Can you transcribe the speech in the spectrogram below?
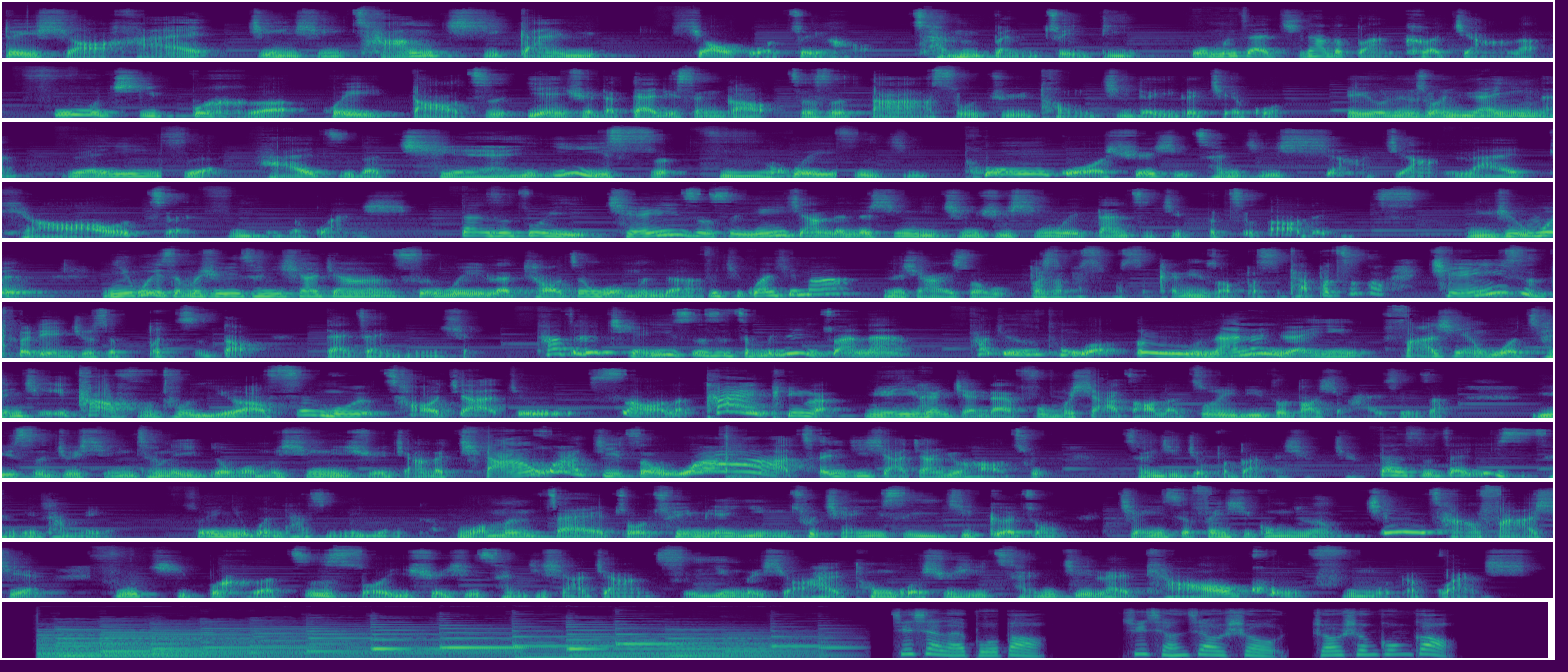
对小孩进行长期干预，效果最好。成本最低。我们在其他的短课讲了，夫妻不和会导致厌学的概率升高，这是大数据统计的一个结果。也有人说原因呢？原因是孩子的潜意识指挥自己，通过学习成绩下降来调整父母的关系。但是注意，潜意识是影响人的心理、情绪、行为，但自己不知道的意思。你去问你为什么学习成绩下降，是为了调整我们的夫妻关系吗？那小孩说不是不是不是，肯定说不是，他不知道。潜意识特点就是不知道带在影响。他这个潜意识是怎么运转呢？他就是通过偶然的原因发现我成绩一塌糊涂以后，父母吵架就少了，太拼了。原因很简单，父母吓着了，注意力都到小孩身上，于是就形成了一个我们心理学讲的强化机制。哇，成绩下降有好处。成绩就不断的下降，但是在意识层面他没有，所以你问他是没用的。我们在做催眠引出潜意识以及各种潜意识分析工作中，经常发现夫妻不和之所以学习成绩下降，是因为小孩通过学习成绩来调控父母的关系。接下来播报居强教授招生公告。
